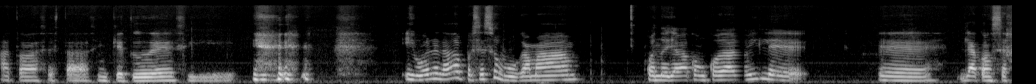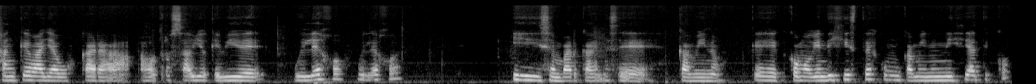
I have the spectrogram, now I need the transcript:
a todas estas inquietudes y, y bueno, nada, pues eso, Bugama, cuando ya va con Kodavi, le, eh, le aconsejan que vaya a buscar a, a otro sabio que vive muy lejos, muy lejos, y se embarca en ese camino, que como bien dijiste es como un camino iniciático,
